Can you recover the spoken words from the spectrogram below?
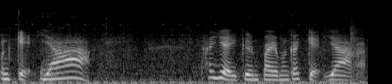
มันแกะยาก ถ้าใหญ่เกินไปมันก็แกะยากอะ่ะ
